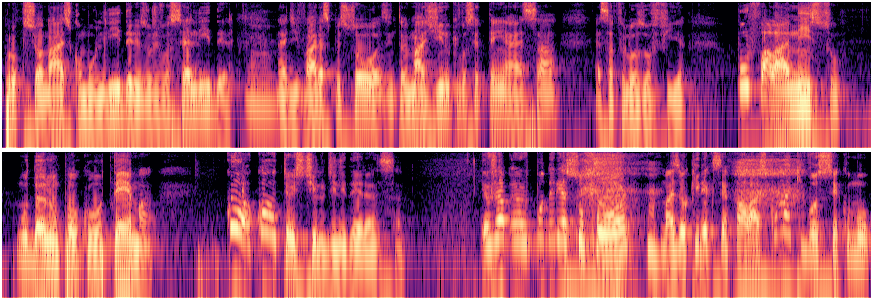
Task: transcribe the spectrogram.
profissionais, como líderes. Hoje você é líder é. Né, de várias pessoas, então imagino que você tenha essa, essa filosofia. Por falar nisso, mudando um pouco o tema, qual, qual é o teu estilo de liderança? Eu já eu poderia supor, mas eu queria que você falasse. Como é que você, como,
